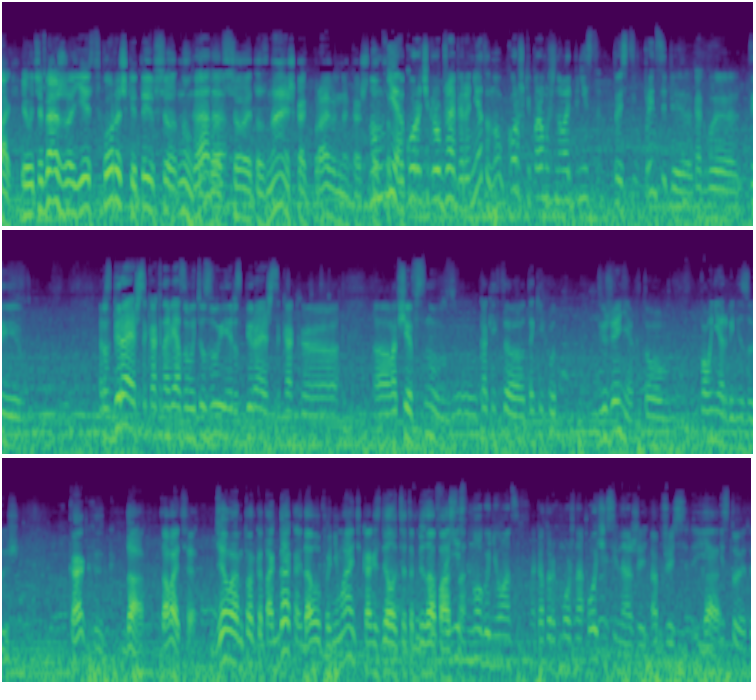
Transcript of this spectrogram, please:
Так, и у тебя же есть корочки, ты все, ну, Да, как бы да. все это знаешь, как правильно, как что. Ну, нет, корочек роп-джампера нету, ну, корочки промышленного альпиниста. То есть, в принципе, как бы ты разбираешься, как навязывать узлы, разбираешься, как э, э, вообще в ну, каких-то таких вот движениях, то вполне организуешь. как, да, давайте. Делаем только тогда, когда вы понимаете, как сделать это Тут безопасно. есть много нюансов, на которых можно очень сильно обжечься, и Да. не стоит.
